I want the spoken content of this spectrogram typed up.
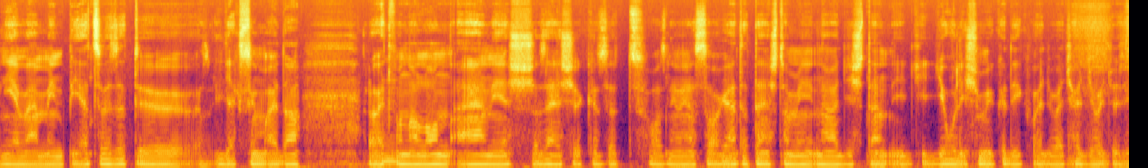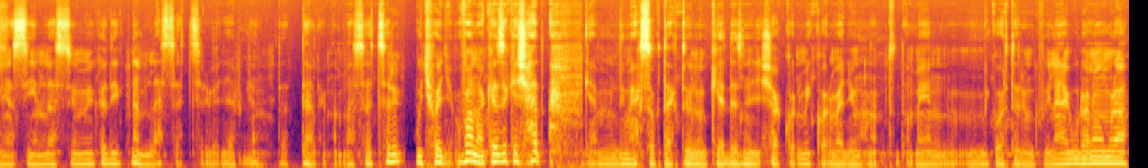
nyilván, mint piacvezető, igyekszünk majd a rajtvonalon állni, és az elsők között hozni olyan szolgáltatást, ami nagy Isten így, így jól is működik, vagy, vagy hogy, hogy, hogy ilyen seamless működik. Nem lesz egyszerű egyébként, tehát tényleg nem lesz egyszerű. Úgyhogy vannak ezek, és hát igen, mindig meg szokták tőlünk kérdezni, hogy és akkor mikor megyünk, nem tudom én, mikor törünk világuralomra.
